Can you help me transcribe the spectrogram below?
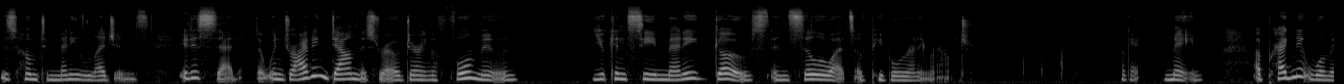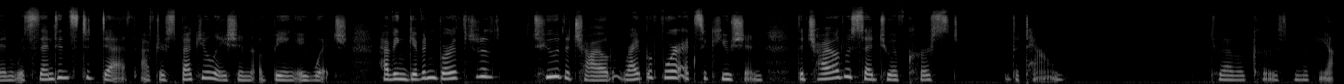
is home to many legends. It is said that when driving down this road during a full moon, you can see many ghosts and silhouettes of people running around. Okay, Maine. A pregnant woman was sentenced to death after speculation of being a witch. Having given birth to, to the child right before execution, the child was said to have cursed the town. To have a curse in the yeah,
